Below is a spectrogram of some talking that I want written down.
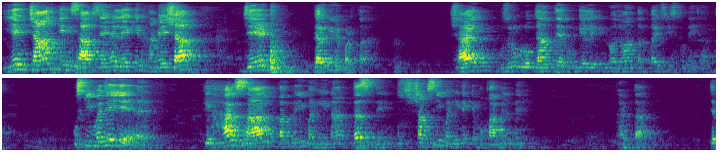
یہ چاند کے حساب سے ہیں، لیکن ہمیشہ جیٹھ گرمی میں پڑتا ہے۔ شاید بزرگ لوگ جانتے ہوں گے، لیکن نوجوان طبقہ اس چیز کو نہیں جانتا۔ اس کی وجہ یہ ہے کہ ہر سال قمری مہینہ دس دن شمسی مہینے کے مقابل میں گھٹتا ہے۔ جب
